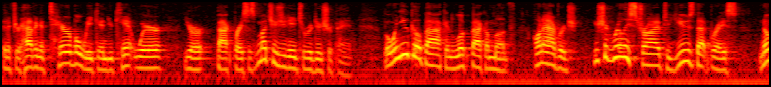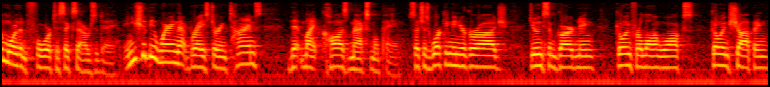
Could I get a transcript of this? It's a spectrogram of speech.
that if you're having a terrible weekend, you can't wear your back brace as much as you need to reduce your pain. But when you go back and look back a month, on average, you should really strive to use that brace no more than four to six hours a day. And you should be wearing that brace during times that might cause maximal pain, such as working in your garage, doing some gardening, going for long walks, going shopping,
